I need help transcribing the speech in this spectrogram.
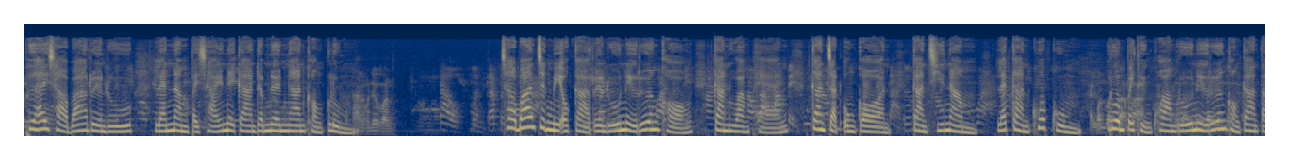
เพื่อให้ชาวบ้านเรียนรู้ และนำไปใช้ในการดำเนินงานของกลุ่ม ชาวบ้านจึงมีโอกาสเรียนรู้ในเรื่องของการวางแผน การจัดองค์กร การชี้นำและการควบคุม รวมไปถึงความรู้ในเรื่องของการต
